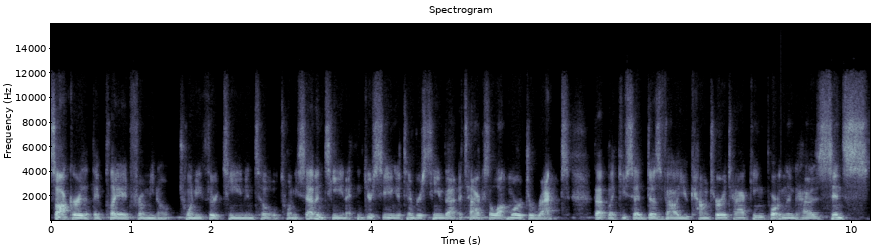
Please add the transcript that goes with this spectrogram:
soccer that they played from you know 2013 until 2017 i think you're seeing a timbers team that attacks a lot more direct that like you said does value counter attacking portland has since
